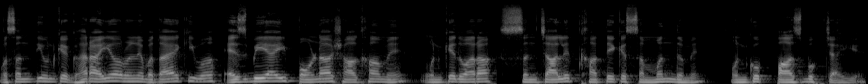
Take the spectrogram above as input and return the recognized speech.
वसंती उनके घर आई और उन्हें बताया कि वह एस पोंडा शाखा में उनके द्वारा संचालित खाते के संबंध में उनको पासबुक चाहिए,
